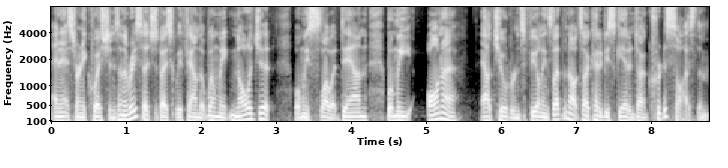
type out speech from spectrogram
and answer any questions. And the research has basically found that when we acknowledge it, when we slow it down, when we honor our children's feelings, let them know it's okay to be scared and don't criticize them,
